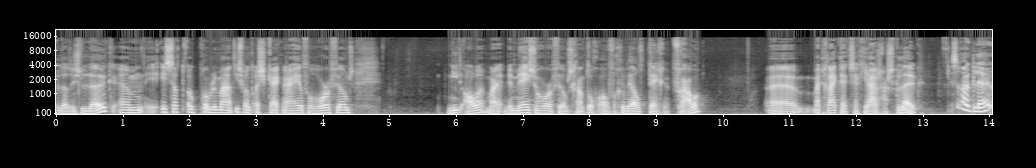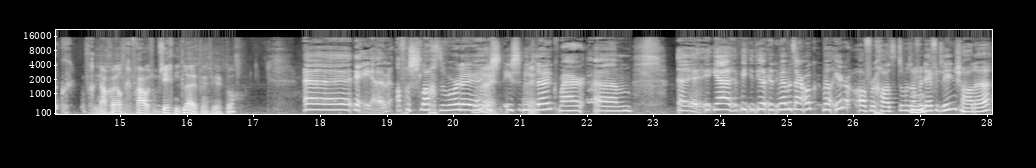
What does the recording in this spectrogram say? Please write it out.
dat is leuk. Ehm, is dat ook problematisch? Want als je kijkt naar heel veel horrorfilms, niet alle, maar de meeste horrorfilms gaan toch over geweld tegen vrouwen. Eh, maar tegelijkertijd zeg je ja, dat is hartstikke leuk. Is er ook leuk? Nou, geweld tegen vrouwen is op zich niet leuk natuurlijk, toch? Eh, nee, eh, afgeslacht worden Nee. is, is niet Nee. leuk, maar ehm, eh, ja, we, we hebben het daar ook wel eerder over gehad toen we het Mhm. over David Lynch hadden.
